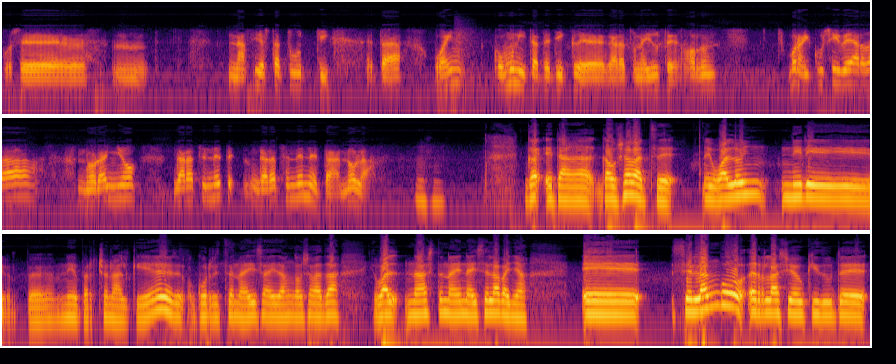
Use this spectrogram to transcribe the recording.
pues, eh, mm, nazio estatutik, eta oain komunitatetik eh, garatu nahi dute. Orduan, bueno, ikusi behar da, noraino garatzen, det, garatzen den eta nola. Ga, eta gauza bat, ze, igual oin niri, eh, niri pertsonalki, eh, okurritzen ari zaidan gauza bat da, igual nahazten nahi naizela, baina e, zelango erlazio euki dute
